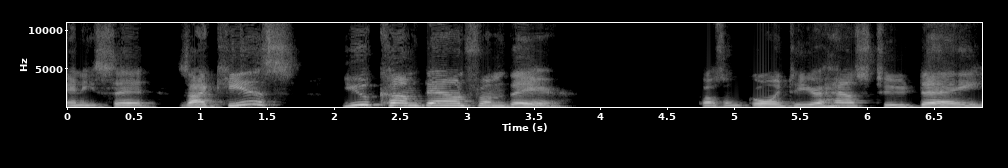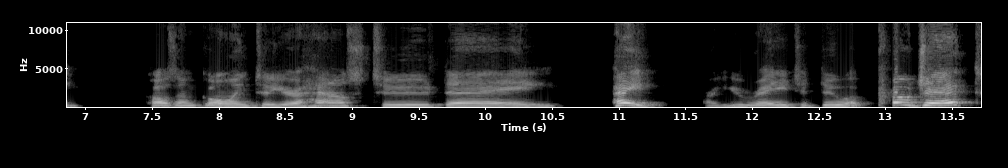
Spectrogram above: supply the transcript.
and he said, Zacchaeus, you come down from there, because I'm going to your house today, because I'm going to your house today. Hey, are you ready to do a project?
